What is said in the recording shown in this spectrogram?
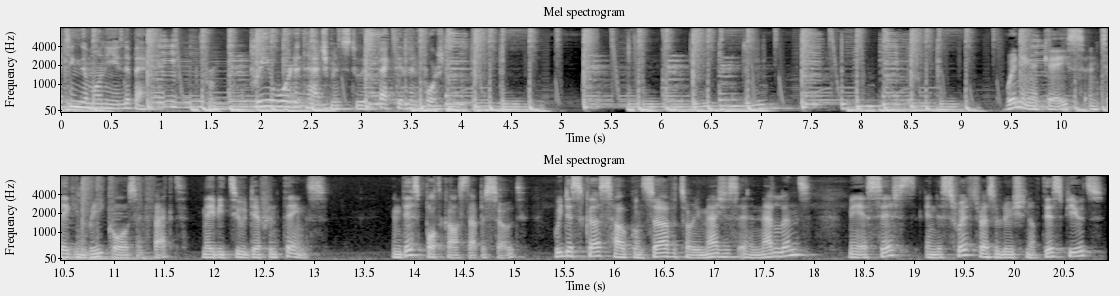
getting the money in the bank, from pre award attachments to effective enforcement. Winning a case and taking recourse, in fact, may be two different things. In this podcast episode, we discuss how conservatory measures in the Netherlands may assist in the swift resolution of disputes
